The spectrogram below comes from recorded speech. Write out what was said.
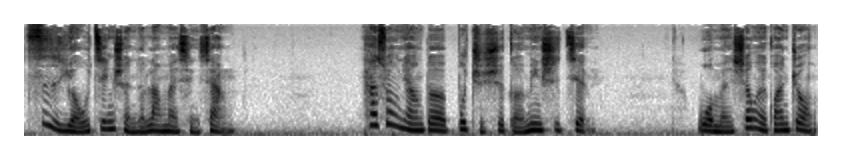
自由精神的浪漫形象，他颂扬的不只是革命事件。我们身为观众，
